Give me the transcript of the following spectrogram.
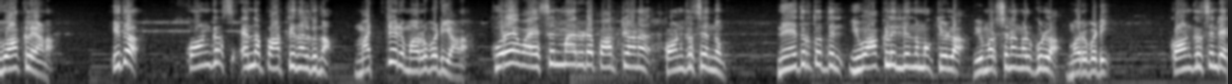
യുവാക്കളെയാണ്. ഇത് കോൺഗ്രസ് എന്ന പാർട്ടി നൽകുന്ന മറ്റൊരു മറുപടിയാണ്. കുറെ വയസ്സന്മാരുടെ പാർട്ടിയാണ് കോൺഗ്രസ് എന്നും നേതൃത്വത്തിൽ യുവാക്കളില്ലെന്നുമൊക്കെയുള്ള വിമർശനങ്ങൾക്കുള്ള മറുപടി. കോൺഗ്രസിന്റെ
